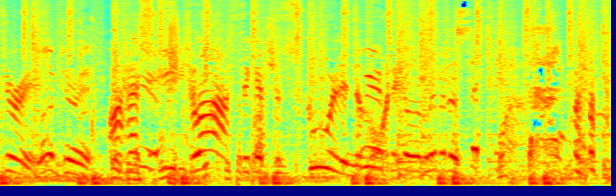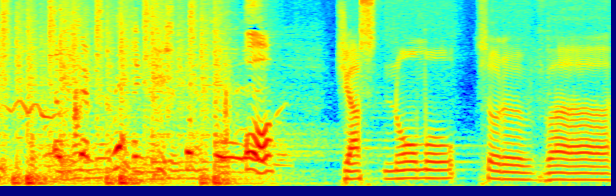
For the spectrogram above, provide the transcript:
Luxury. Luxury. I had to eat glass to get to school in the morning. We have morning. to go and live in a septic tank. and we have rotting fish come or just normal sort of uh,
